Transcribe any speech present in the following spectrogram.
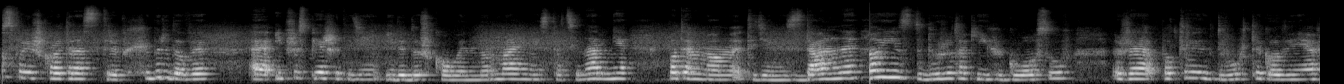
W swojej szkole teraz tryb hybrydowy e, i przez pierwszy tydzień idę do szkoły normalnie, stacjonarnie, potem mam tydzień zdalny. No i jest dużo takich głosów, że po tych dwóch tygodniach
